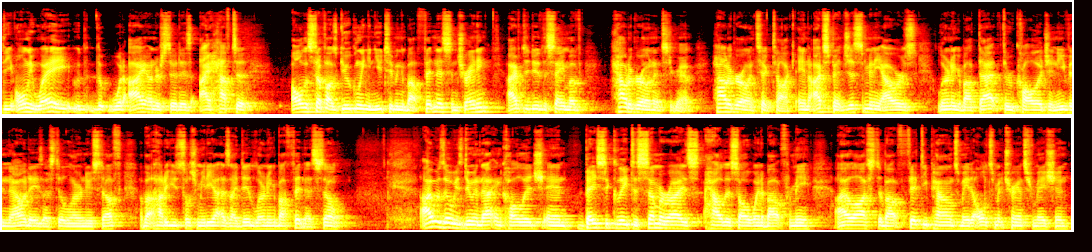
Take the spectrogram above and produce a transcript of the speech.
the only way the, what I understood is I have to all the stuff I was googling and YouTubing about fitness and training, I have to do the same of how to grow on Instagram, how to grow on TikTok. And I've spent just as many hours learning about that through college. And even nowadays, I still learn new stuff about how to use social media as I did learning about fitness. So I was always doing that in college. And basically, to summarize how this all went about for me, I lost about 50 pounds, made an ultimate transformation.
